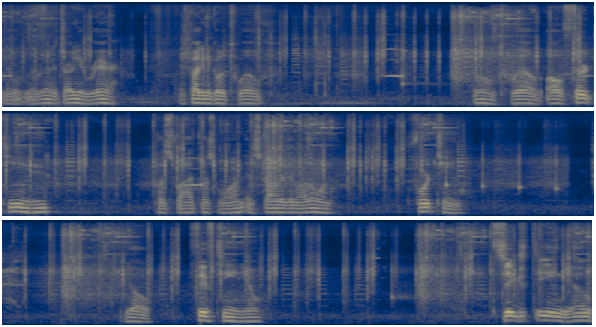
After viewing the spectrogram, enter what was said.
Level 11, it's already a rare. It's probably gonna go to 12. Boom, 12. Oh, 13, dude. Plus 5, plus 1. It's stronger than the other one. 14. Yo, 15, yo. 16, yo.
